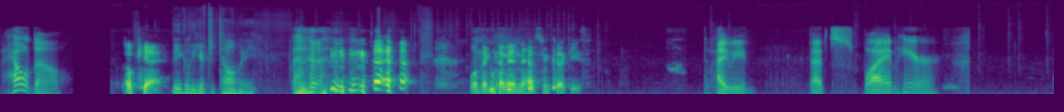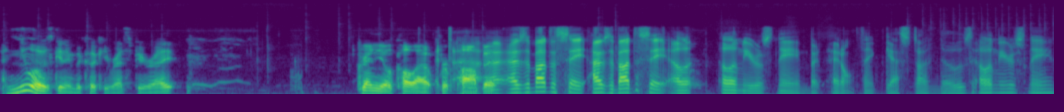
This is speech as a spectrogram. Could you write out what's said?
Hell no. Okay. Legally, you have to tell me. well, then come in and have some cookies. I mean, that's why I'm here. I knew I was getting the cookie recipe right. Granny will call out for Uh, Poppet. I, I was about to say I was about to say El- Elomyr's name, but I don't think Gaston knows Elomyr's name.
